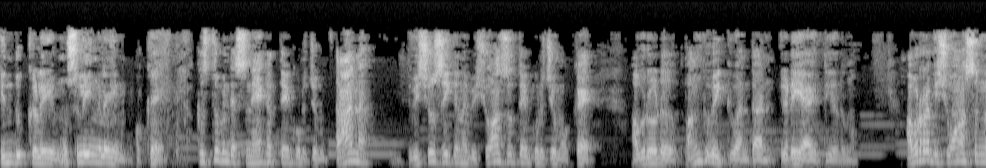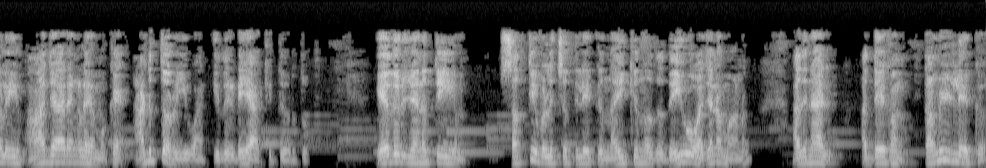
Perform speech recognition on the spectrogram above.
ഹിന്ദുക്കളെയും മുസ്ലിങ്ങളെയും ഒക്കെ ക്രിസ്തുവിന്റെ സ്നേഹത്തെക്കുറിച്ചും താൻ വിശ്വസിക്കുന്ന വിശ്വാസത്തെക്കുറിച്ചും ഒക്കെ അവരോട് പങ്കുവെക്കുവാൻ താൻ ഇടയായി തീർന്നു അവരുടെ വിശ്വാസങ്ങളെയും ആചാരങ്ങളെയും ഒക്കെ അടുത്തറിയുവാൻ ഇത് ഇടയാക്കി തീർത്തു ഏതൊരു ജനത്തെയും സത്യവെളിച്ചത്തിലേക്ക് നയിക്കുന്നത് ദൈവവചനമാണ്. അതിനാൽ അദ്ദേഹം തമിഴിലേക്ക്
